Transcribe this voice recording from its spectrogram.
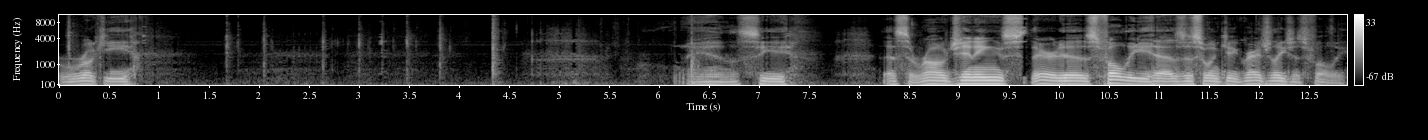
rookie. And let's see. That's the wrong Jennings. There it is. Foley has this one. Congratulations, Foley.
